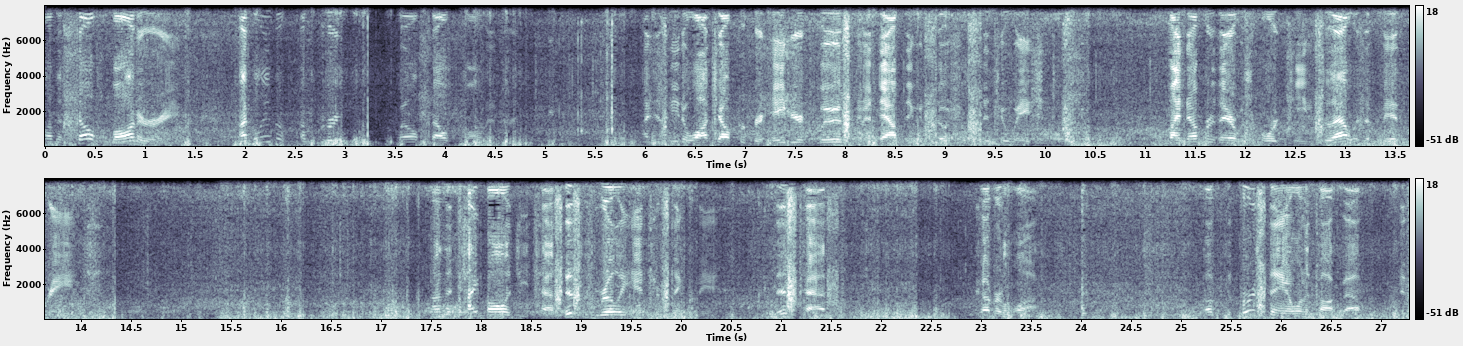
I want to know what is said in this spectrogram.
On the self-monitoring, I believe I'm, pretty well self-monitored. I just need to watch out for behavior clues and adapting to social situations. My number there was 14, so that was a mid-range. On the typology test, this was really interesting to me. This test covered a lot. Uh, the first thing I want to talk about is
